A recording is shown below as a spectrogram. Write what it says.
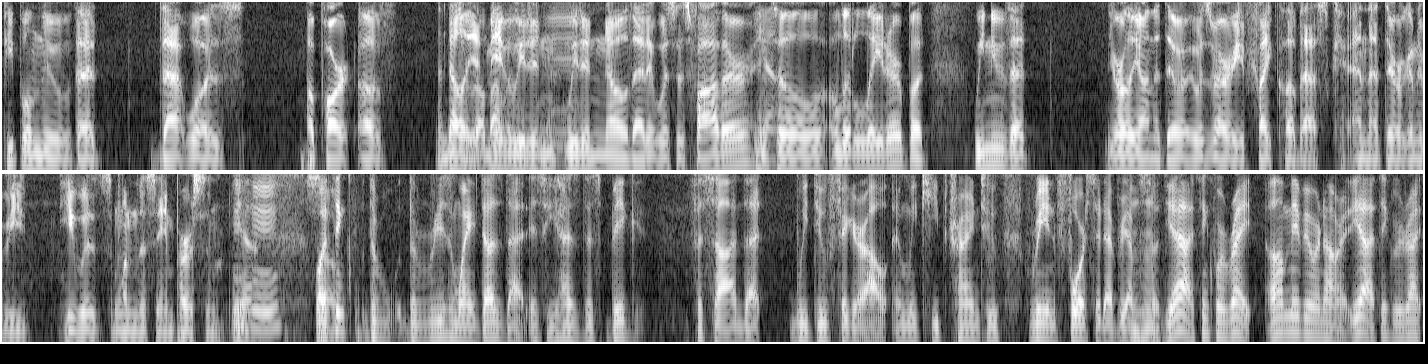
people knew that that was a part of That Elliot. Maybe we didn't we didn't know that it was his father Yeah. until a little later, but we knew that early on that there, it was very Fight Club esque, and that they were going to be he was one and the same person. Yeah. Mm-hmm. So, Well, I think the the reason why he does that is he has this big facade that we do figure out, and we keep trying to reinforce it every episode. Yeah, I think we're right. Oh, maybe we're not right. Yeah, I think we're right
